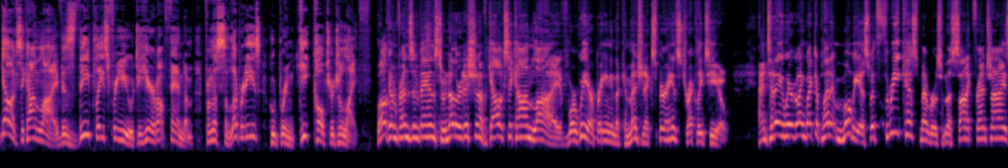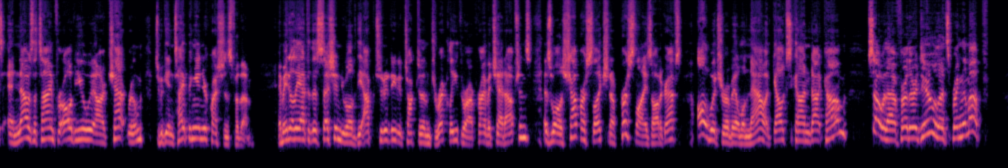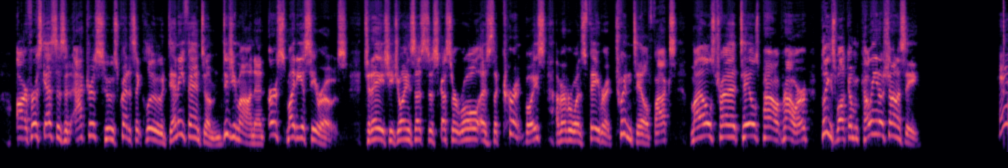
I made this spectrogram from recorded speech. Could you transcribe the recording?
GalaxyCon Live is the place for you to hear about fandom from the celebrities who bring geek culture to life. Welcome, friends and fans, to another edition of GalaxyCon Live, where we are bringing the convention experience directly to you. And today we are going back to Planet Mobius with three cast members from the Sonic franchise, and now's the time for all of you in our chat room to begin typing in your questions for them. Immediately after this session, you will have the opportunity to talk to them directly through our private chat options, as well as shop our selection of personalized autographs, all of which are available now at galaxycon.com. So without further ado, let's bring them up. Our first guest is an actress whose credits include Danny Phantom, Digimon, and Earth's Mightiest Heroes. Today, she joins us to discuss her role as the current voice of everyone's favorite twin-tailed fox, Miles Tre- Tails Prower Prower. Please welcome Colleen O'Shaughnessy. Hey.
